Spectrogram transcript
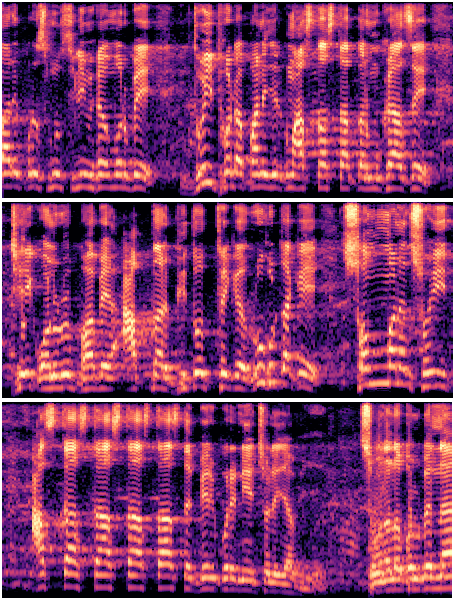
নারী, পুরুষ, মুসলিম হয়ে মরবে, দুই ফোঁটা পানি যেরকম আস্তে আস্তে আপনার মুখে আসে, ঠিক অনুরূপভাবে আপনার ভিতর থেকে রুহটাকে সম্মানের সহিত আস্তে আস্তে আস্তে আস্তে আস্তে বের করে নিয়ে চলে যাবে। সোনালো বলবেন না?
